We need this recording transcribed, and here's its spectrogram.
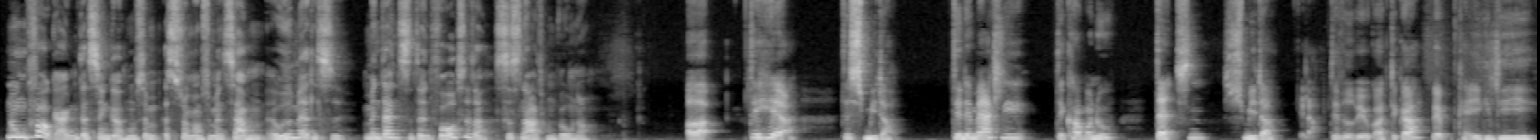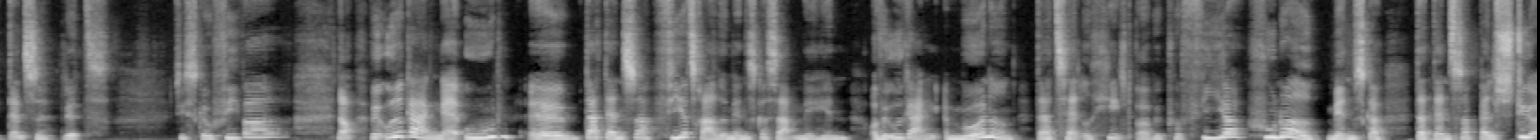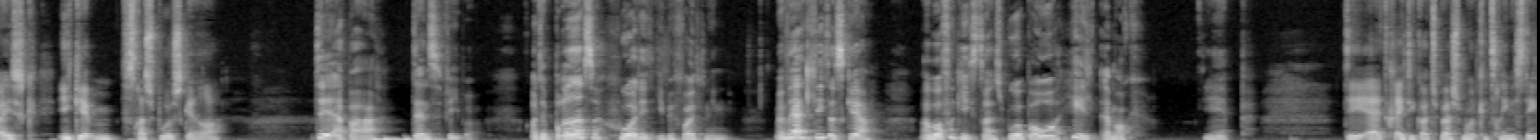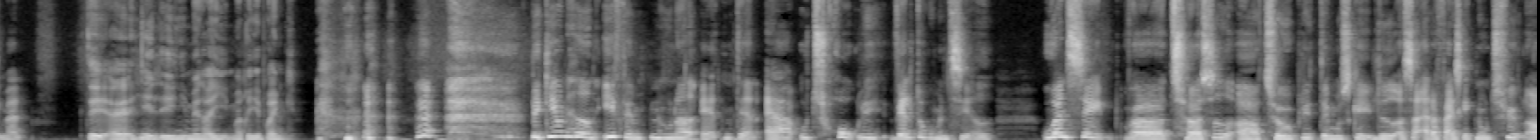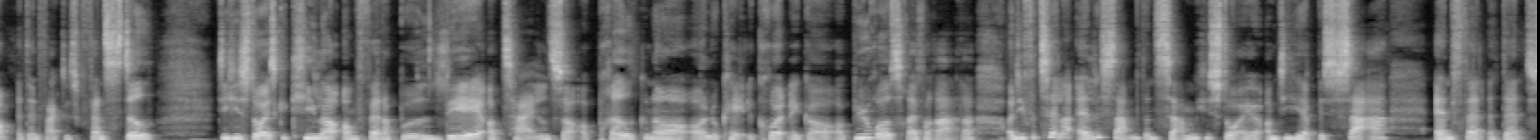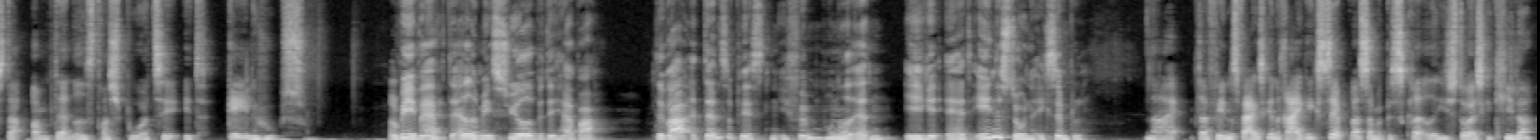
Nogle få gange, der synger hun, sim- synger hun simpelthen sammen af udmattelse, men dansen den fortsætter, så snart hun vågner. Og det her, det smitter. Det er det mærkelige, det kommer nu. Dansen smitter. Eller det ved vi jo godt, det gør. Hvem kan ikke lige danse lidt? Disco fever. Nå, ved udgangen af ugen, øh, der danser 34 mennesker sammen med hende. Og ved udgangen af måneden, der er tallet helt oppe på 400 mennesker, der danser balstyrisk igennem Strasbourgs gader. Det er bare dansefeber. Og det breder sig hurtigt i befolkningen. Men hvad er det lige, der sker? Og hvorfor gik Strasbourg borger helt amok? Yep. Det er et rigtig godt spørgsmål, Katrine Stemann. Det er jeg helt enig med dig i, Marie Brink. Begivenheden i 1518, den er utrolig veldokumenteret. Uanset hvor tosset og tåbeligt det måske lyder, så er der faktisk ikke nogen tvivl om, at den faktisk fandt sted. De historiske kilder omfatter både lægeoptegnelser og prædikner og lokale krøniker og byrådsreferater, og de fortæller alle sammen den samme historie om de her bizarre anfald af dans, der omdannede Strasbourg til et galehus. Og ved I hvad, det allermest syrede ved det her var? Det var, at dansepesten i 1518 ikke er et enestående eksempel. Nej, der findes faktisk en række eksempler, som er beskrevet i historiske kilder.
